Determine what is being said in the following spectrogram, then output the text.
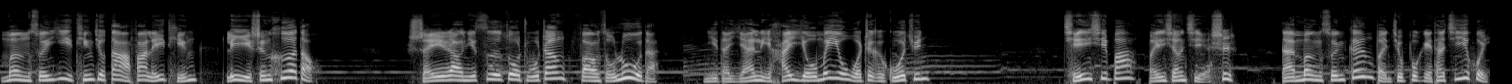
孟孙一听就大发雷霆，厉声喝道：“谁让你自作主张放走鹿的？你的眼里还有没有我这个国君？”秦西巴本想解释，但孟孙根本就不给他机会，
